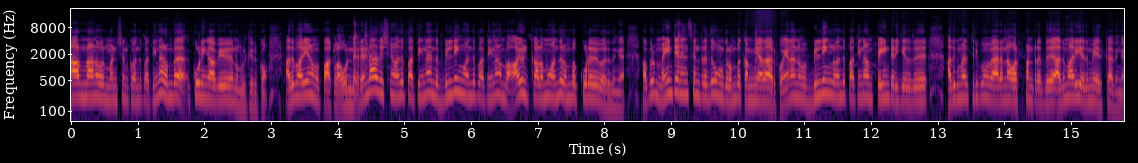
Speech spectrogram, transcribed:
நார்மலான ஒரு மனுஷனுக்கு வந்து பார்த்திங்கன்னா ரொம்ப கூலிங்காகவே நம்மளுக்கு இருக்கும். அது மாதிரியும் நம்ம பார்க்கலாம். ஒன்று ரெண்டாவது விஷயம் வந்து பார்த்தீங்கன்னா இந்த பில்டிங் வந்து பார்த்திங்கன்னா நம்ம ஆயுள் காலமும் வந்து ரொம்ப கூடவே வருதுங்க. அப்புறம் மெயின்டெனன்ஸுன்றது உங்களுக்கு ரொம்ப கம்மியாக தான் இருக்கும். ஏன்னா நம்ம பில்டிங்கில் வந்து பார்த்திங்கன்னா பெயிண்ட் அடிக்கிறது அதுக்கு மேலே திருப்பியும் வேறு என்ன ஒர்க் பண்ணுறது அது மாதிரி எதுவுமே இருக்காதுங்க.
